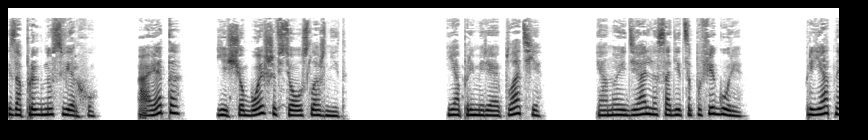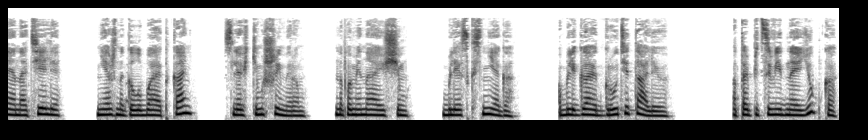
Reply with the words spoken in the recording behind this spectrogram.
и запрыгну сверху. А это еще больше все усложнит. Я примеряю платье, и оно идеально садится по фигуре. Приятная на теле нежно-голубая ткань с легким шиммером, напоминающим блеск снега, облегает грудь и талию, а трапециевидная юбка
